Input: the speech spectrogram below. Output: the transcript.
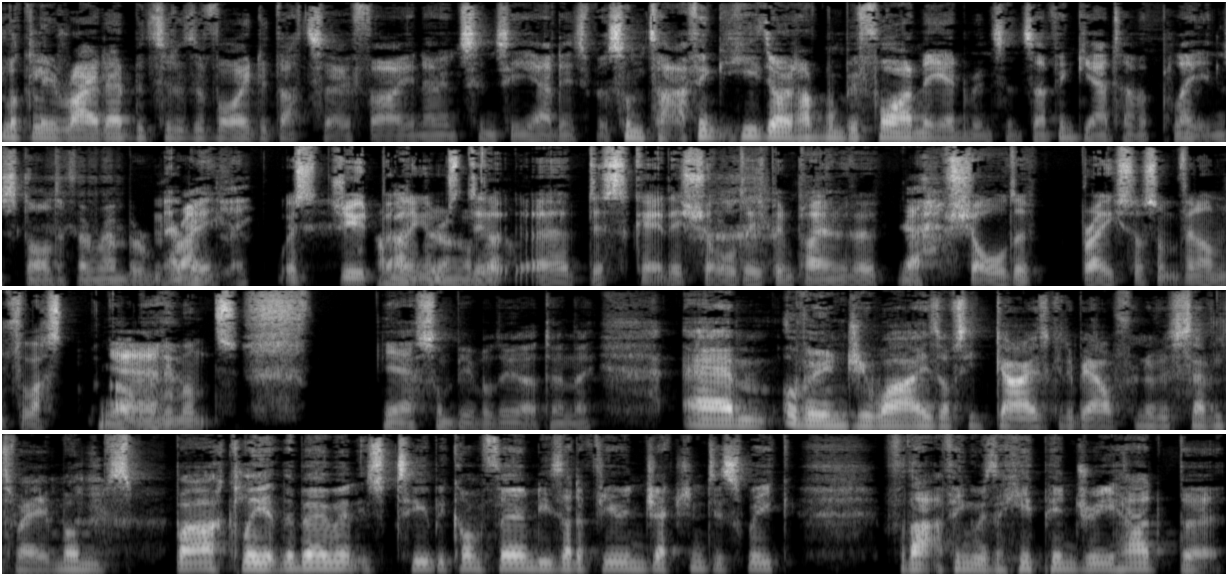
Luckily, Ryan Edmondson has avoided that so far, you know, and since he had it. But sometimes I think he don't have one before Nate Edmondson, so I think he had to have a plate installed, if I remember Maybe. rightly. Was Jude I might be Bellingham's di- uh, dislocated his shoulder? He's been playing with a Yeah. shoulder brace or something on for the last how Yeah. many months. Yeah, some people do that, don't they? Um, other injury wise, obviously, Guy's going to be out for another seven to eight months. Barclay at the moment is to be confirmed. He's had a few injections this week for that. I think it was a hip injury he had, but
